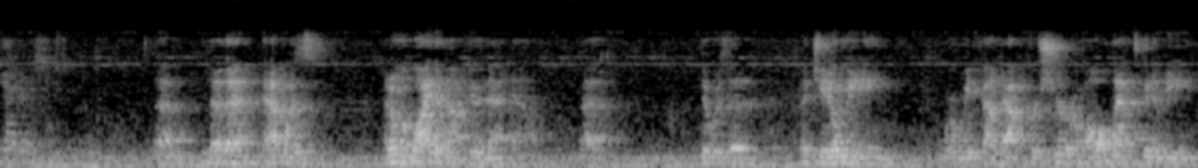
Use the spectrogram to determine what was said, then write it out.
Yeah, there's, Um, no, that, that was, I don't know why they're not doing that now. There was a, a jail meeting where we found out for sure all that's gonna be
